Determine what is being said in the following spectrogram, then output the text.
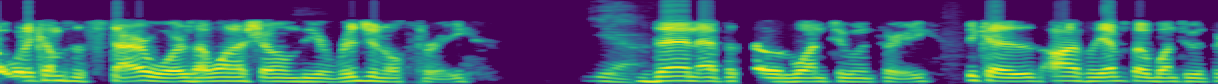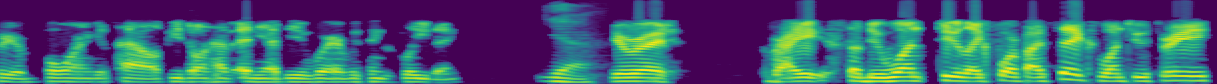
But when it comes to Star Wars, I want to show them the original three, Yeah. then episode one, two, and three. Because honestly, episode one, two, and three are boring as hell if you don't have any idea where everything's leading. Yeah. You're right. right? So do one, do like four, five, six, one, two, three,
